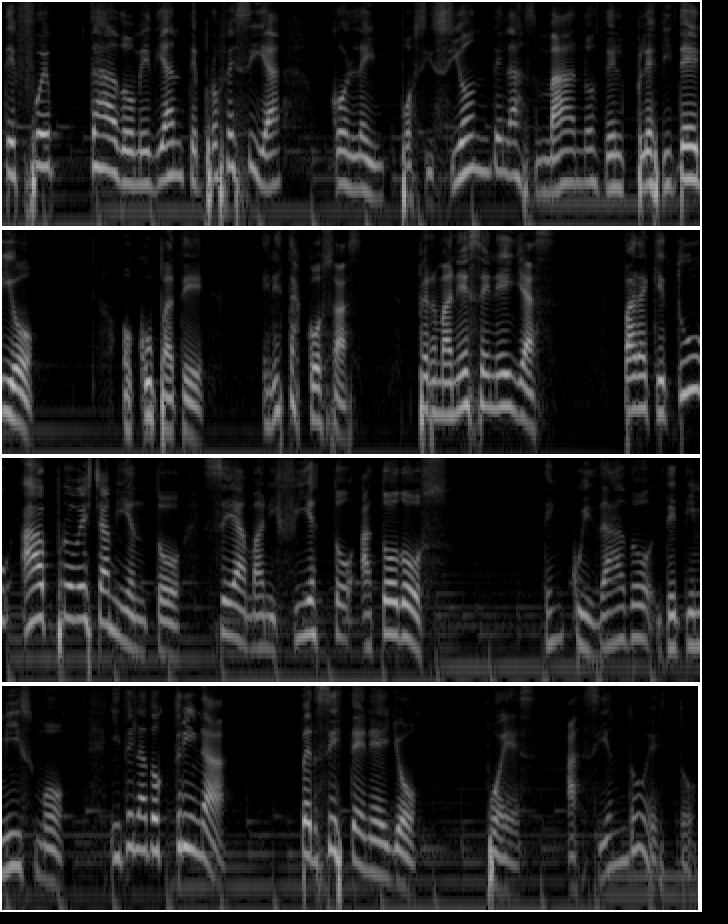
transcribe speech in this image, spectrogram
te fue dado mediante profecía con la imposición de las manos del presbiterio. Ocúpate en estas cosas, permanece en ellas para que tu aprovechamiento sea manifiesto a todos. Ten cuidado de ti mismo y de la doctrina. Persiste en ello, pues haciendo esto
